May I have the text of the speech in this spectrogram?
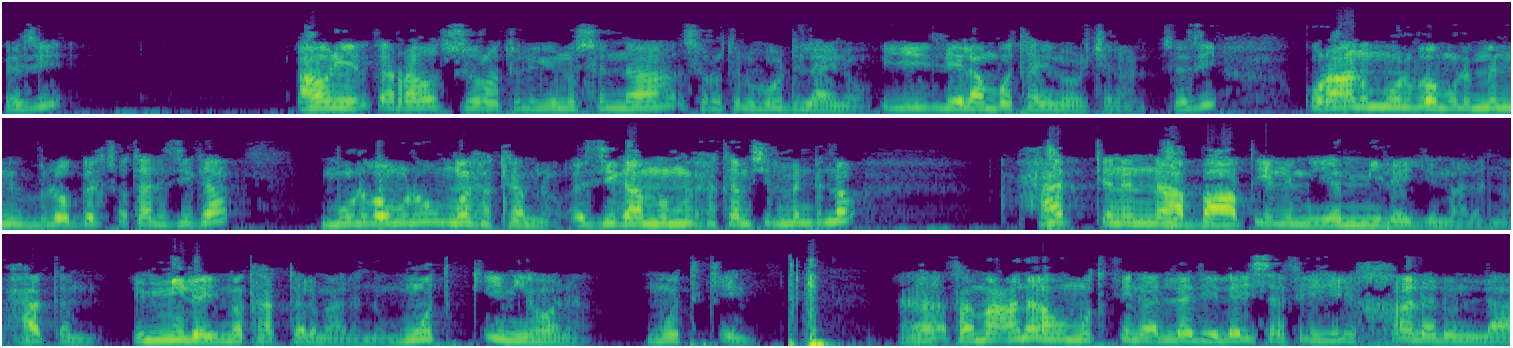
እዚህ አሁን የጠራሁት ሱረቱ ዩኑስ እና ሱረቱ ሁድ ላይ ነው። ይህ ሌላም ቦታ ሊኖር ይችላል። ስለዚህ ቁርአኑ ሙሉ በሙሉ ምን ብሎ ገልጾታል እዚህ ጋር? ሙሉ በሙሉ ሙሕከም ነው። እዚህ ጋር ሙሕከም ሲል ምንድን ነው ሐቅንና ባጢልን የሚለይ ማለት ነው ሐቅን የሚለይ መካከል ማለት ነው ሙጥቂን የሆነ ሙጥቂን فمعناه متقن الذي ليس فيه خلل لا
